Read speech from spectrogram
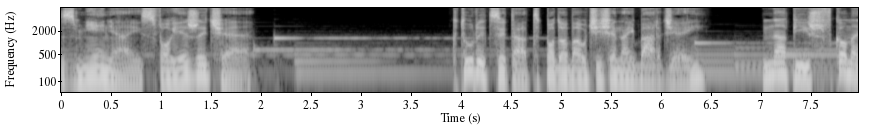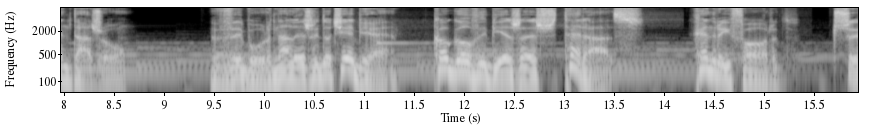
Zmieniaj swoje życie. Który cytat podobał Ci się najbardziej? Napisz w komentarzu. Wybór należy do Ciebie. Kogo wybierzesz teraz? Henry Ford czy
